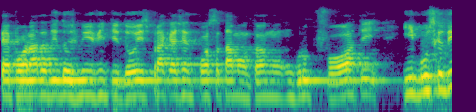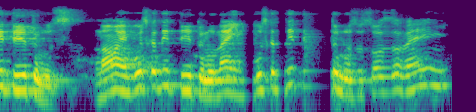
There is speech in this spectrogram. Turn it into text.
temporada de 2022 para que a gente possa estar tá montando um grupo forte em busca de títulos. Não, é em busca de título, né? Em busca de títulos. O Souza vem,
